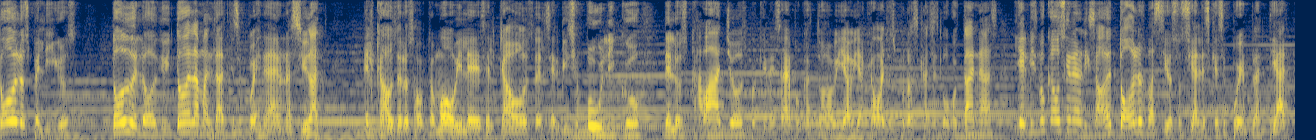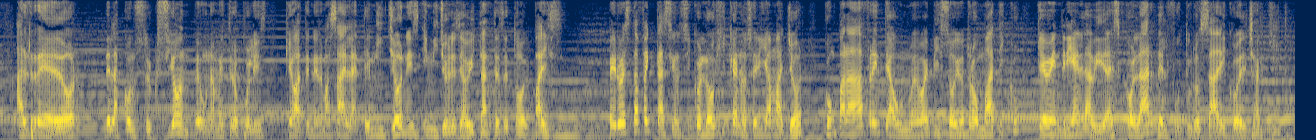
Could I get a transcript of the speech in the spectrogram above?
todos los peligros, todo el odio y toda la maldad que se puede generar en una ciudad. El caos de los automóviles, el caos del servicio público, de los caballos, porque en esa época todavía había caballos por las calles bogotanas, y el mismo caos generalizado de todos los vacíos sociales que se pueden plantear alrededor de la construcción de una metrópolis que va a tener más adelante millones y millones de habitantes de todo el país pero esta afectación psicológica no sería mayor comparada frente a un nuevo episodio traumático que vendría en la vida escolar del futuro sádico del charquito.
